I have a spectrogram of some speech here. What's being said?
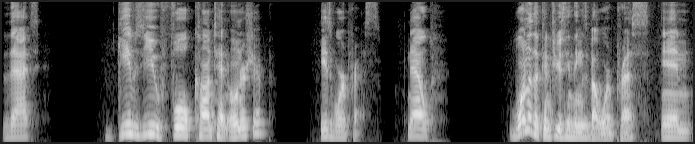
that gives you full content ownership is WordPress. Now, one of the confusing things about WordPress, and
